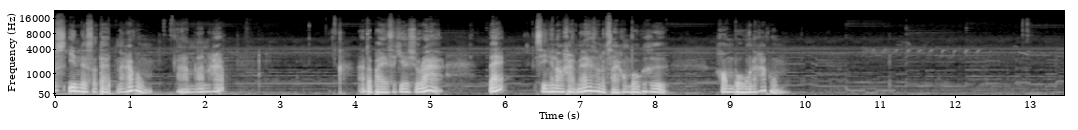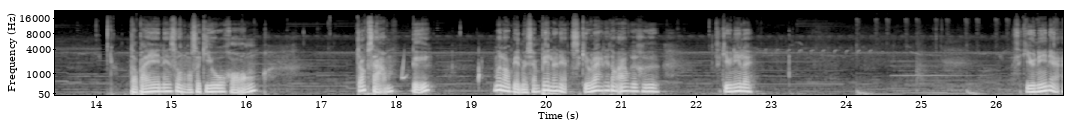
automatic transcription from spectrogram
use in the stat นะครับผม ตามนั้นครับ อันต่อไปสกิลชูราและสิ่งที่เราขาดไม่ได้สำหรับสายคอมโบก็คือ คอมโบนะครับผม ต่อไปในส่วนของสกิลของจ็อบ3หรือ เมื่อเราเปลี่ยนเป็นแชมเปี้ยนแล้วเนี่ย สกิลแรกที่ต้องอัพก็คือสกิลนี้เลย สกิลนี้เนี่ย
